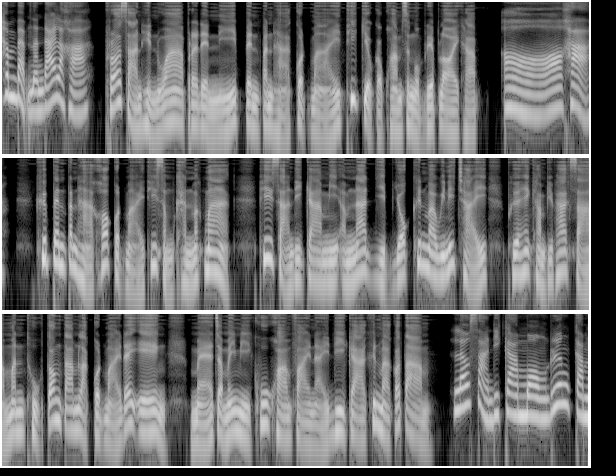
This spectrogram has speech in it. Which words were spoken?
ทำแบบนั้นได้ล่ะคะ เพราะศาลเห็นว่าประเด็นนี้เป็นปัญหากฎหมายที่เกี่ยวกับความสงบเรียบร้อยครับ อ๋อค่ะ คือเป็นปัญหาข้อกฎหมายที่สำคัญมาก ๆ ที่ศาลฎีกามีอำนาจหยิบยกขึ้นมาวินิจฉัย เพื่อให้คำพิพากษามันถูกต้องตามหลักกฎหมายได้เอง แม้จะไม่มีคู่ความฝ่ายไหนฎีกาขึ้นมาก็ตาม แล้วศาลฎีกามองเรื่องกรรม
